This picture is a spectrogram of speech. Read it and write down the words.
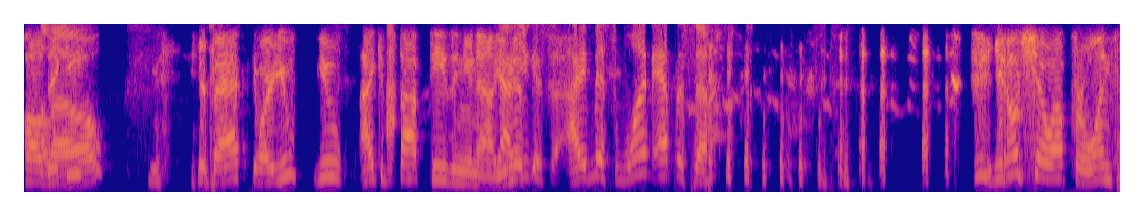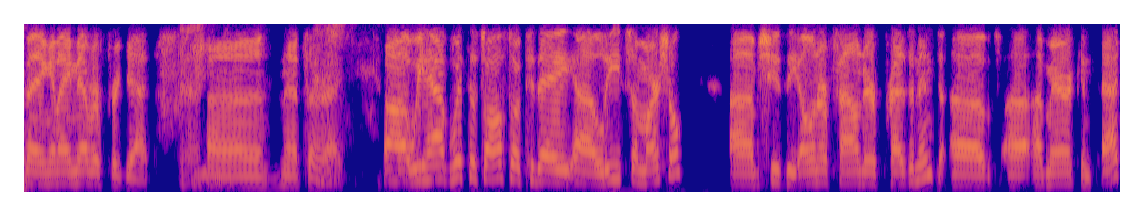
Paul Hello. Dickey. You're back, or you you I can stop teasing you now. Yeah, you, you can. I missed one episode. you don't show up for one thing, and I never forget. Uh, that's all right. Uh, we have with us also today uh, Lisa Marshall. Um, she's the owner, founder, president of uh, American Pet,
